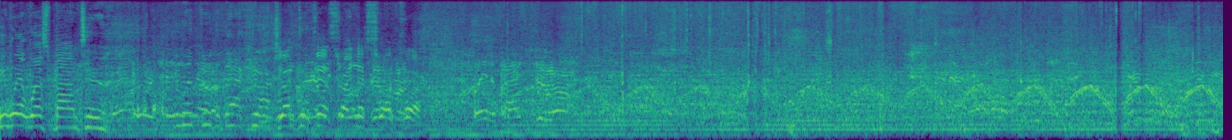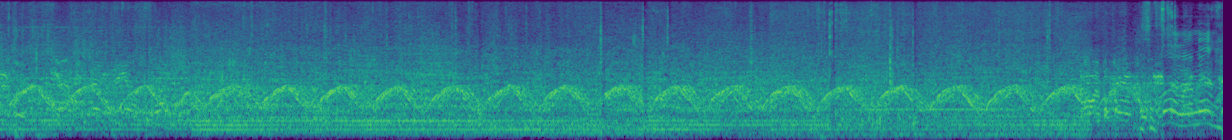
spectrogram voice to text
He went westbound too. He went through the backyard. Jumped the fence right next to our car. Clean the passenger up. I'm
